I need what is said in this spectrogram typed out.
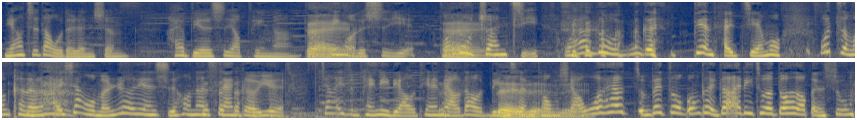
你要知道，我的人生还有别的事要拼啊，我要拼我的事业。我要录专辑，我还要录那个电台节目，我怎么可能还像我们热恋时候那三个月 这样一直陪你聊天，聊到凌晨通宵？我还要准备做功课。你知道艾丽出了多少本书吗？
